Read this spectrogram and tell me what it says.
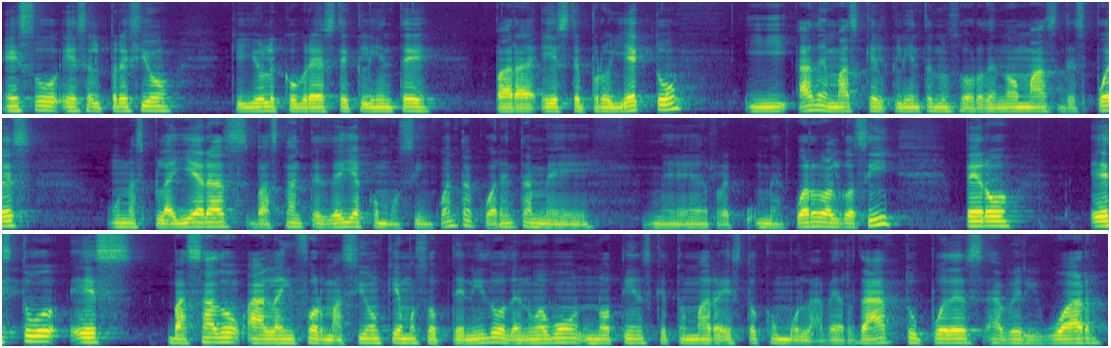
Eso es el precio que yo le cobré a este cliente para este proyecto y además que el cliente nos ordenó más después unas playeras, bastantes de ella, como 50, 40, me, me, me acuerdo algo así, pero esto es basado a la información que hemos obtenido. De nuevo, no tienes que tomar esto como la verdad. Tú puedes averiguar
